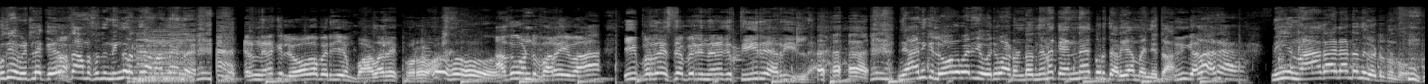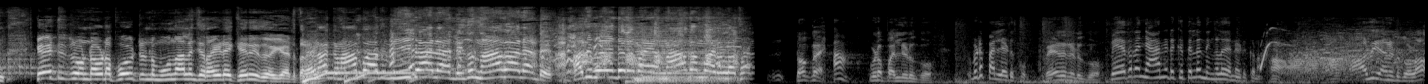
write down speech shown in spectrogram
പുതിയ വീട്ടിലെ കയറി താമസം നിങ്ങൾ എന്തിനാ വന്നേന്ന്? നിനക്ക് ലോകപരിചയം വളരെ കുറവാണ് അതുകൊണ്ട് പറയുക ഈ പ്രദേശത്തെ പറ്റി നിനക്ക് തീരെ അറിയില്ല. ഞാനെനിക്ക് ലോകപരിചയം ഒരുപാടുണ്ട്. നിനക്ക് എന്നെ കുറിച്ച് അറിയാൻ പഞ്ഞിട്ടാ നിങ്ങളാരാ നീ നാഗാലാൻഡ് എന്ന് കേട്ടിട്ടുണ്ടോ കേട്ടിട്ടുണ്ട് അവിടെ പോയിട്ടുണ്ട്. മൂന്നാലഞ്ച് റൈഡേ കയറി ഇത് ക്ലാപ്പ അത് വീഗാലാൻഡ് ഇത് നാഗാലാൻഡ്. അതിഭയങ്കരമായ നാഗന്മാരുള്ള. ഡോക്ടറെ ഇവിടെ പല്ലെടുക്കോ? ഇവിടെ പല്ലെടുക്കും. വേദന എടുക്കോ? വേദന ഞാൻ എടുക്കത്തില്ല നിങ്ങൾ തന്നെ എടുക്കണം. അത് ഞാൻ എടുത്തോളാം.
